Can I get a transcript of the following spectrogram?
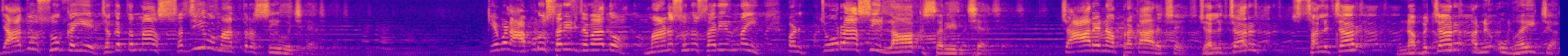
જાજુ શું કહીએ? જગતમાં સજીવ માત્ર શિવ છે. કેવળ આપણું શરીર જવા દો, માણસનું શરીર નહીં, પણ ચોરાસી લાખ શરીર છે. ચાર એના પ્રકાર છે. જલચર સ્થલચર નભચર અને ઉભયચર.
